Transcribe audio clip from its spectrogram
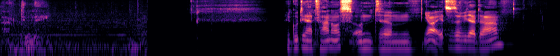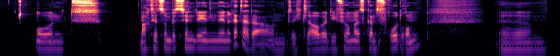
Back to me. Der gute Herr Thanos. Und ähm, ja, jetzt ist er wieder da und macht jetzt so ein bisschen den, den Retter da. Und ich glaube, die Firma ist ganz froh drum, ähm,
